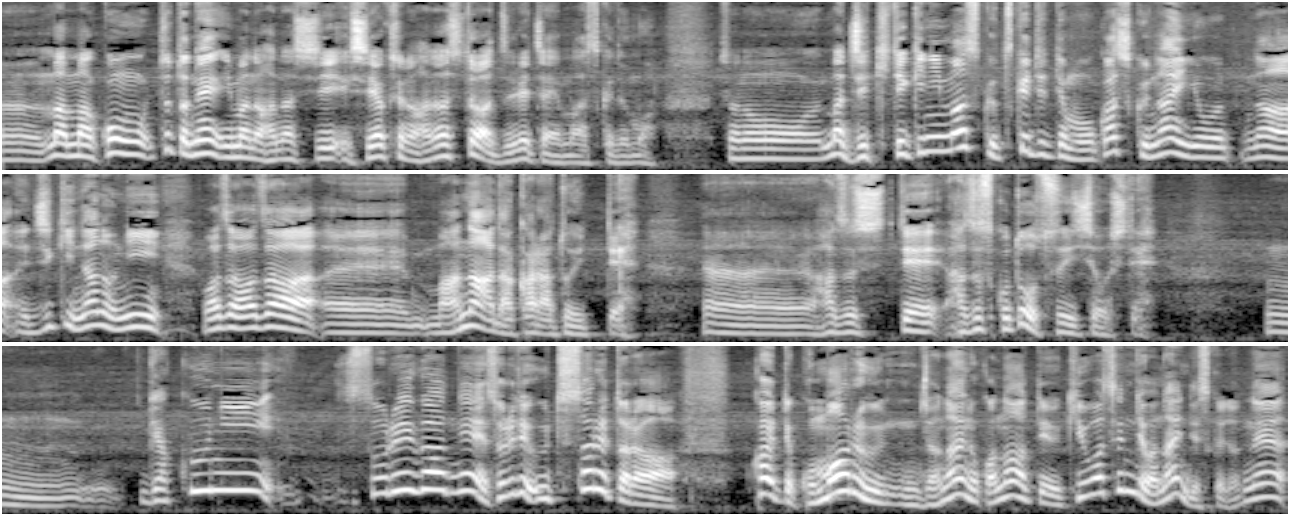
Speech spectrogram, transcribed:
うん、まあまあ今ちょっとね今の話市役所の話とはずれちゃいますけどもそのまあ時期的にマスクつけててもおかしくないような時期なのにわざわざ、えー、マナーだからといって、えー、外して外すことを推奨して、うん、逆にそれがねそれで移されたらかえって困るんじゃないのかなっていう気はせんではないんですけどね。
